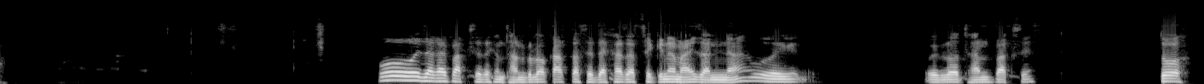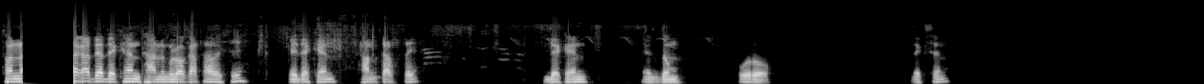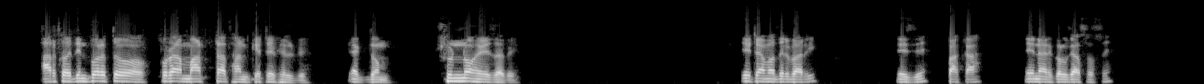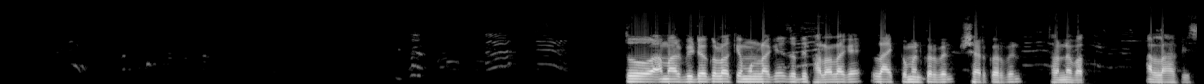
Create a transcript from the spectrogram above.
ওই জায়গায় পাকছে, দেখেন ধানগুলো কাটতেছে, দেখা যাচ্ছে কিনা নাই, জানি না। ওই, ওইগুলো ধান পাকছে। তো দিয়ে দেখেন ধানগুলো কাটা হয়েছে। এই দেখেন, ধান কাটছে। দেখেন, একদম পুরো। দেখছেন? আর কয়দিন পরে তো পুরা মাঠটা ধান কেটে ফেলবে। একদম শূন্য হয়ে যাবে। এটা আমাদের বাড়ি। এই যে, পাকা এই নারকেল গাছ আছে। তো আমার ভিডিওগুলো কেমন লাগে? যদি ভালো লাগে লাইক কমেন্ট করবেন শেয়ার করবেন। ধন্যবাদ। আল্লাহ হাফিজ।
